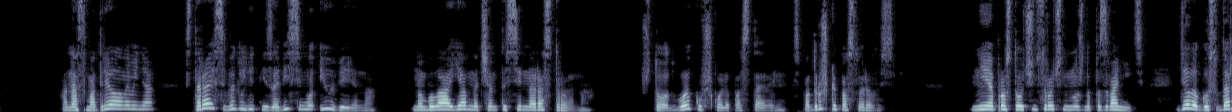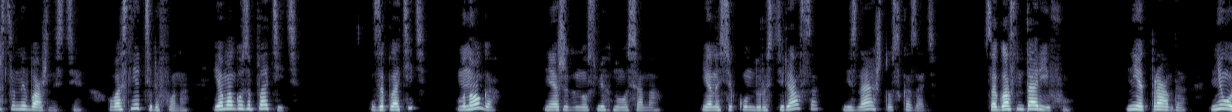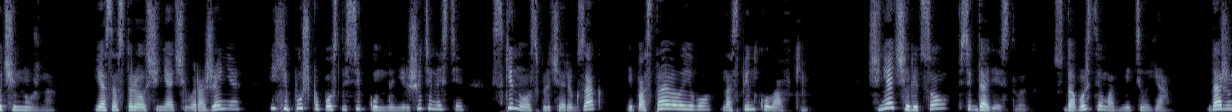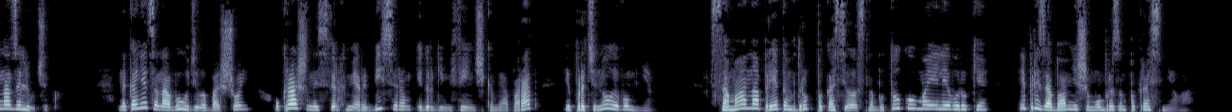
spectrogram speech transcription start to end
Она смотрела на меня, стараясь выглядеть независимо и уверенно, но была явно чем-то сильно расстроена. Что, двойку в школе поставили? С подружкой поссорилась? Мне просто очень срочно нужно позвонить. Дело государственной важности. У вас нет телефона? Я могу заплатить. Заплатить? Много? Неожиданно усмехнулась она. Я на секунду растерялся не зная, что сказать. Согласно тарифу. Нет, правда, Не очень нужно. Я состроил щенячье выражение, и хипушка после секундной нерешительности скинула с плеча рюкзак и поставила его на спинку лавки. Щенячье лицо всегда действует, с удовольствием отметил я. Даже на залючек. Наконец она выудила большой, украшенный сверх меры бисером и другими фенечками аппарат и протянула его мне. Сама она при этом вдруг покосилась на бутылку в моей левой руке и призабавнейшим образом покраснела.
